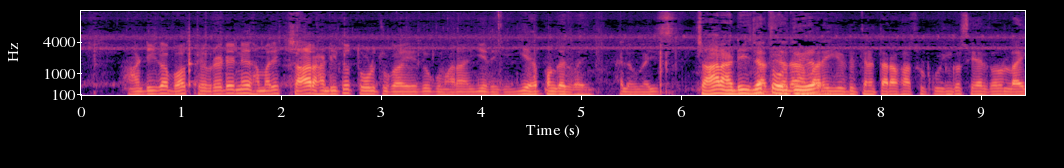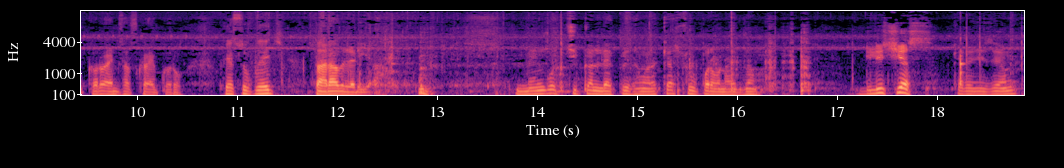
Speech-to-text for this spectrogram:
हांडी का बहुत फेवरेट है ने हमारी चार हांडी तो तोड़ चुका है जो घुमा रहा है ये देखिए ये है पंकज भाई। हेलो गाइस चार हांडी ने ज़्यादा तोड़ दी है। हमारे YouTube channel Tara fast food cooking को शेयर करो लाइक करो एंड सब्सक्राइब करो। Facebook page Tara Baladia. Mango chicken leg piece हमारा क्या सुपर बना एकदम। डिलीशियस कहते जिसे हम।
